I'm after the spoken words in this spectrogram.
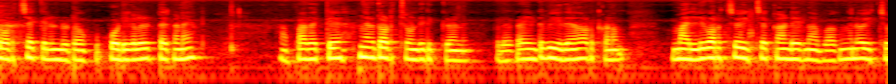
തുടച്ച് വെക്കലുണ്ട് കേട്ടോ പൊടികൾ ഇട്ടേക്കണേ. അപ്പോൾ അതൊക്കെ ഇങ്ങനെ തുടച്ചുകൊണ്ടിരിക്കുകയാണ് അപ്പോൾ അത് കഴിഞ്ഞിട്ട് വീതന തുടക്കണം. മല്ലി കുറച്ച് ഒഴിച്ചേക്കാണ്ടിരുന്നു അപ്പോൾ അങ്ങനെ ഒഴിച്ച്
